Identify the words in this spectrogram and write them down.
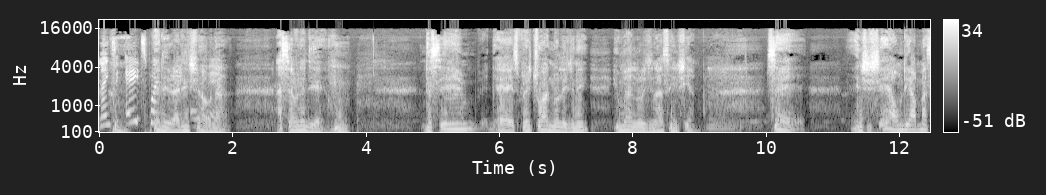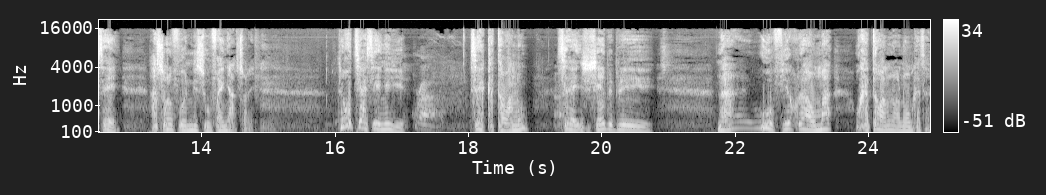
ɛde 98.3 awurade nhyira wo na FM. asɛm no deɛ hmm, the same uh, spiritual knowledge ne human knowledge na asɛ nhyia. Sɛ nhyehyɛe a wɔmde ama sɛ asɔrefoɔ nni so mfa nyɛ asɔre. Sɛ wote ase ɛnyɛ yie. Sɛ katawa no sɛ nhyehyɛe bebree. Na wowɔ fie koraa woma wokatawa no na ɔno ɔmkasa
